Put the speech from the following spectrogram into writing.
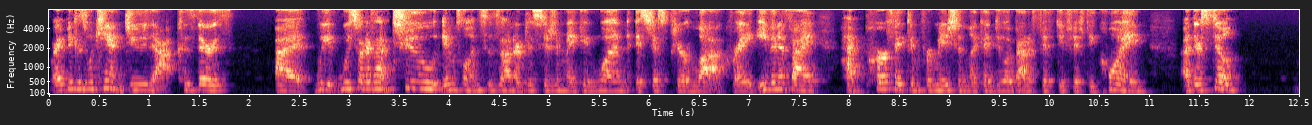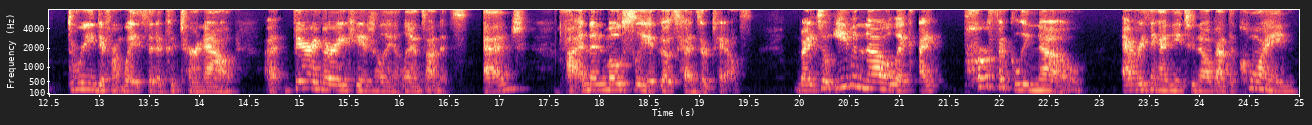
right? Because we can't do that because there's uh, we, we sort of have two influences on our decision making. One is just pure luck, right? Even if I had perfect information like I do about a 50 50 coin, uh, there's still three different ways that it could turn out. Uh, very, very occasionally it lands on its edge, uh, and then mostly it goes heads or tails, right? So even though like I perfectly know everything I need to know about the coin,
